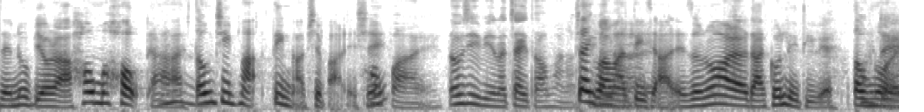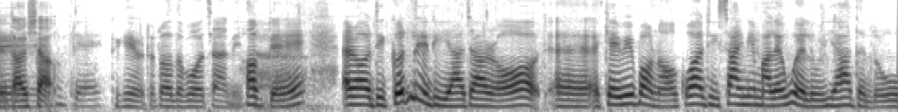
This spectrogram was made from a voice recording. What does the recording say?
ဇင်တို့ပြောတာဟုတ်မဟုတ်ဒါသုံးကြည့်မှသိမှာဖြစ်ပါတယ်ရှင်ဟုတ်ပါတယ်တုံးကြည့်ပြီးတော့ကြိုက်သွားမှာလားကြိုက်ပါမှသိကြတယ်ဇင်တို့ကတော့ဒါ good lady ပဲသုံးတော့တယ်တောက်လျှောက်ဟုတ်တယ်တကယ်ကိုတော်တော်သဘောကျနေကြဟုတ်တယ်အဲ့တော့ဒီ good lady ကကြတော့အဲအကယ်၍ပေါ့နော်ကိုကဒီ site နေမှာလဲဝယ်လို့ရတယ်လို့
